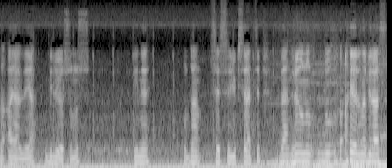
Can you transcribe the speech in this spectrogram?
da ayarlayabiliyorsunuz. Yine buradan sesi yükseltip ben Renault'un bu ayarına biraz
